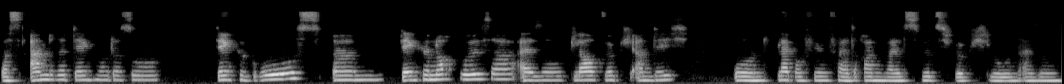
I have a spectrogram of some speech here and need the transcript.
was andere denken oder so. Denke groß, ähm, denke noch größer, also glaub wirklich an dich und bleib auf jeden Fall dran, weil es wird sich wirklich lohnen. Also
